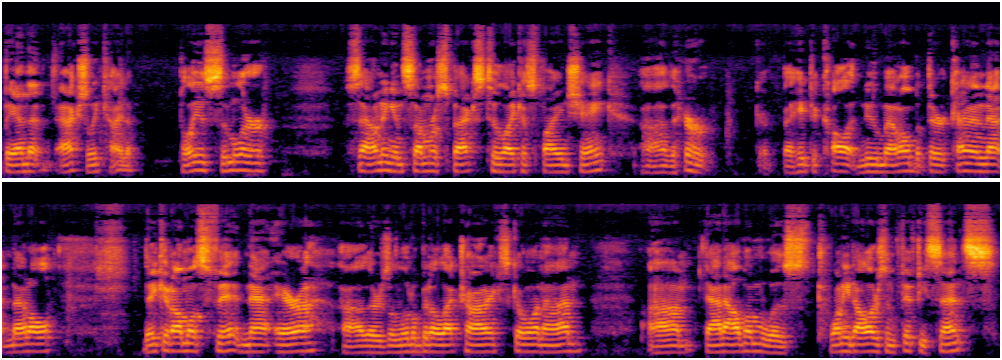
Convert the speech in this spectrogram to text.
band that actually kind of plays similar sounding in some respects to like a Spineshank. Uh, they're I hate to call it nu metal, but they're kind of in that metal. They could almost fit in that era. Uh, there's a little bit of electronics going on. Um, that album was twenty dollars and fifty cents.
